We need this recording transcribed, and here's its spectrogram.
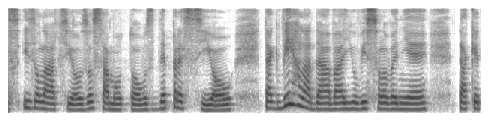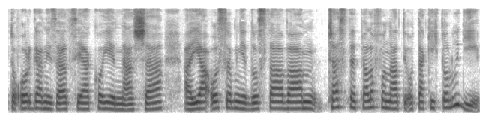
s izoláciou, so samotou, s depresiou. Tak vyhľadávajú vyslovene takéto organizácie, ako je naša. A ja osobne dostávam časté telefonáty od takýchto ľudí.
